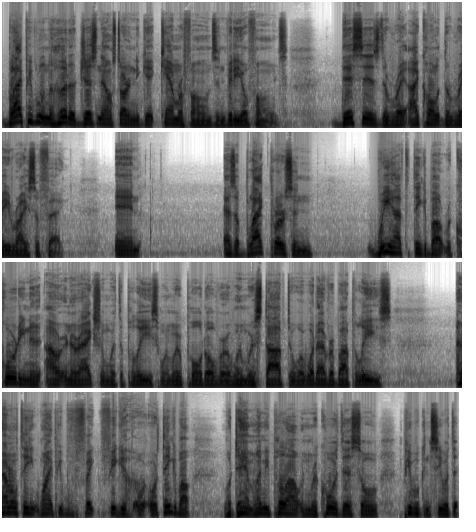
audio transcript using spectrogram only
black people in the hood are just now starting to get camera phones and video phones. This is the Ray. I call it the Ray Rice effect, and as a black person, we have to think about recording our interaction with the police when we're pulled over or when we're stopped or whatever by police. And I don't think white people fi- figure No. or, or think about, well, damn, let me pull out and record this so people can see what the.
